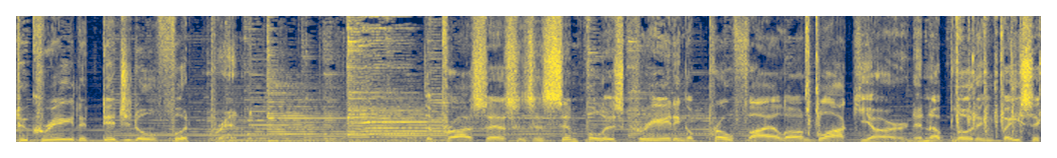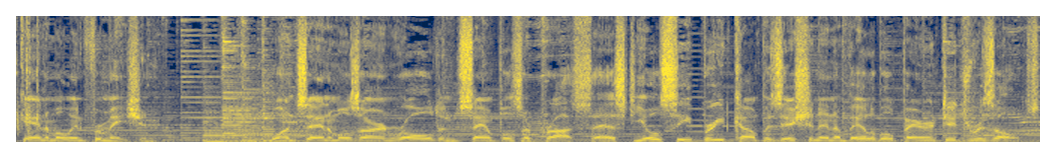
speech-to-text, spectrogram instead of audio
to create a digital footprint. The process is as simple as creating a profile on Blockyard and uploading basic animal information. Once animals are enrolled and samples are processed, you'll see breed composition and available parentage results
